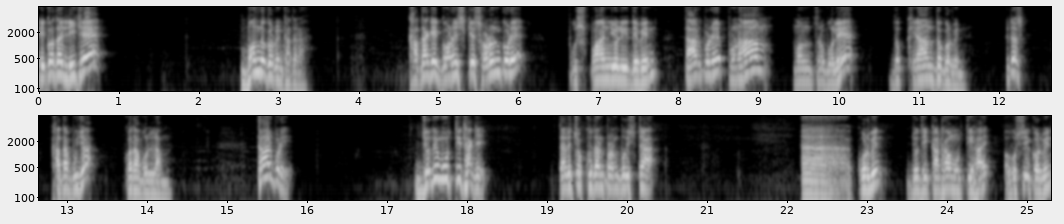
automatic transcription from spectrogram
এই কথা লিখে বন্ধ করবেন খাতাটা। খাতাকে গণেশকে স্মরণ করে পুষ্পাঞ্জলি দেবেন, তারপরে প্রণাম মন্ত্র বলে দক্ষিণান্ত করবেন। এটা খাতা পূজা কথা বললাম। তারপরে যদি মূর্তি থাকে, তাহলে চক্ষুদান প্রাণ প্রতিষ্ঠা করবেন। যদি কাঠাও মূর্তি হয়, অবশ্যই করবেন।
